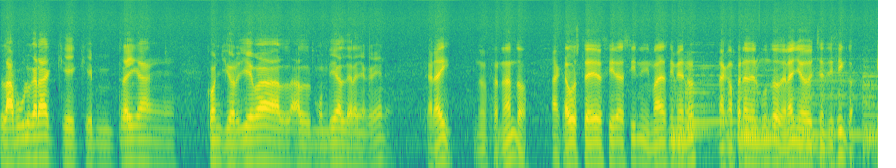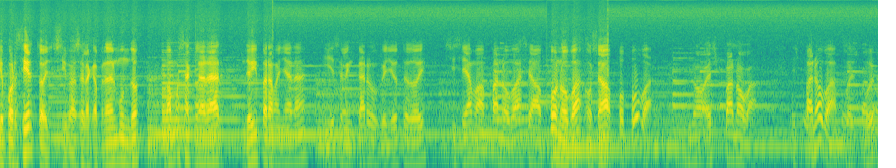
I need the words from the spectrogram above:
la búlgara que, que traigan con Georgieva al, al Mundial del año que viene. Caray, don Fernando, acaba usted de decir así, ni más ni menos, la campeona del mundo del año 85. Que por cierto, si va a ser la campeona del mundo, vamos a aclarar de hoy para mañana, y es el encargo que yo te doy, si se llama Panova, se llama Ponova o se llama Popova. No, es Panova. ¿Es Panova? Pues bueno,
